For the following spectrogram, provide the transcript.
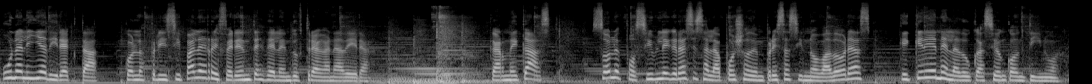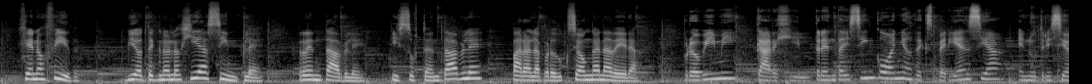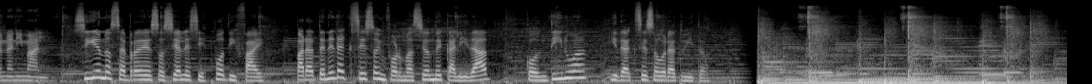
una línea directa con los principales referentes de la industria ganadera. Carnecast solo es posible gracias al apoyo de empresas innovadoras que creen en la educación continua. Genofeed, biotecnología simple, rentable y sustentable para la producción ganadera. Provimi Cargill, 35 años de experiencia en nutrición animal. Síguenos en redes sociales y Spotify para tener acceso a información de calidad, continua y de acceso gratuito.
